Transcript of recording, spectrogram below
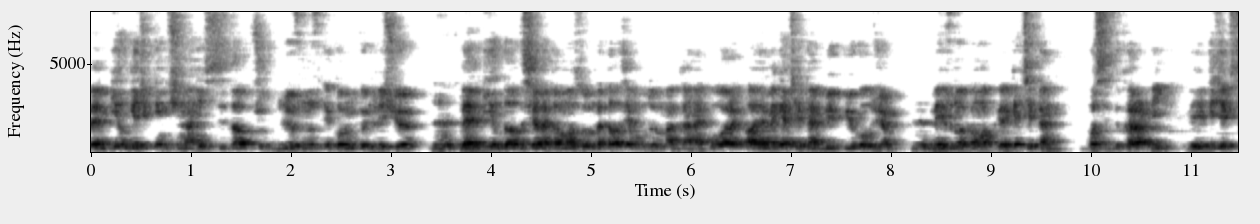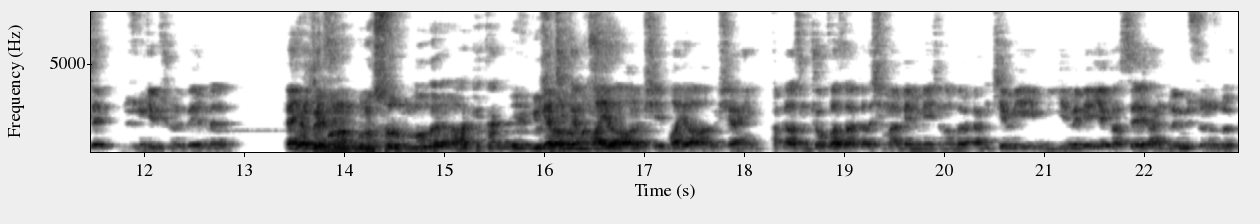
ben bir yıl geciktiğim için hani siz daha çok biliyorsunuz ekonomi kötüleşiyor. Evet. Ben bir yıl daha dışarıda kalmak zorunda kalacağım bu durumdan kaynaklı olarak. Aileme gerçekten büyük büyük olacağım. evet. Mezuna kalmak bile gerçekten basit bir karar değil. Verilecekse düzgünce düşünüp verilmeli. Ben Ya ve bunun bunun sorumluluğu da hakikaten e, göze Gerçekten alınması bayağı ağır bir şey, bayağı ağır bir şey. Yani lazım. Çok fazla arkadaşım var benim mezuna bırakan. 2021 YKS, hani duymuşsunuzdur.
